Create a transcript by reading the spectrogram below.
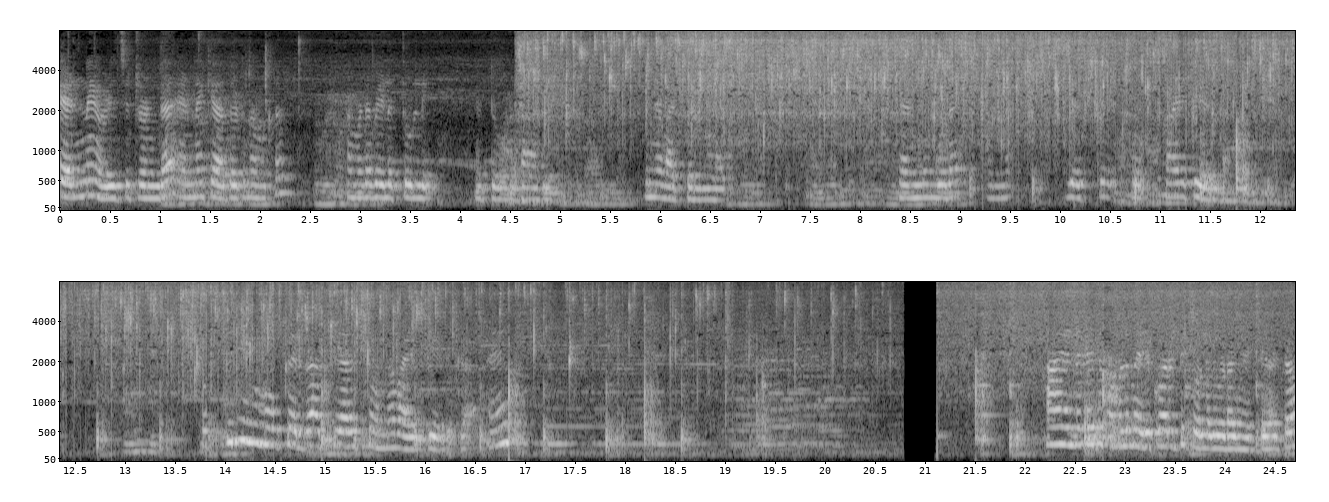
എണ്ണ ഒഴിച്ചിട്ടുണ്ട്. എണ്ണയ്ക്കകത്തോട്ട് നമുക്ക് നമ്മുടെ വെളുത്തുള്ളി ഇട്ട് കൊടുക്കാം ആദ്യം. പിന്നെ വറ്റൽമുളക്. രണ്ടും കൂടെ ഒന്ന് ജസ്റ്റ് വഴറ്റിയെടുക്കാം. ഒത്തിരി മൂക്കരുത്. അത്യാവശ്യം ഒന്ന് വഴറ്റിയെടുക്കുക. ഏ? ആ എണ്ണയിലേക്ക് നമ്മൾ മെഴുക്കുരട്ടിക്കുള്ളത് കൂടെ കിട്ടുക കേട്ടോ.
